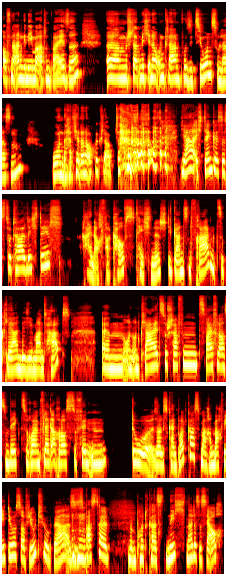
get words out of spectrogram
auf eine angenehme Art und Weise, ähm, statt mich in einer unklaren Position zu lassen. Und hat ja dann auch geklappt. ja, ich denke, es ist total wichtig, rein auch verkaufstechnisch, die ganzen Fragen zu klären, die jemand hat. Ähm, und, und Klarheit zu schaffen, Zweifel aus dem Weg zu räumen, vielleicht auch rauszufinden, du solltest keinen Podcast machen, mach Videos auf YouTube, ja. Also es mhm. passt halt mit dem Podcast nicht, ne? Das ist ja auch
